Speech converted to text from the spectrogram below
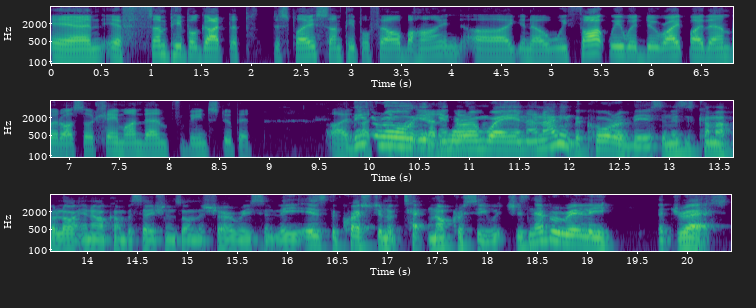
And if some people got displaced, some people fell behind. Uh, you know, we thought we would do right by them, but also shame on them for being stupid. These I are all in, in their own way, and, and I think the core of this, and this has come up a lot in our conversations on the show recently, is the question of technocracy, which is never really addressed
